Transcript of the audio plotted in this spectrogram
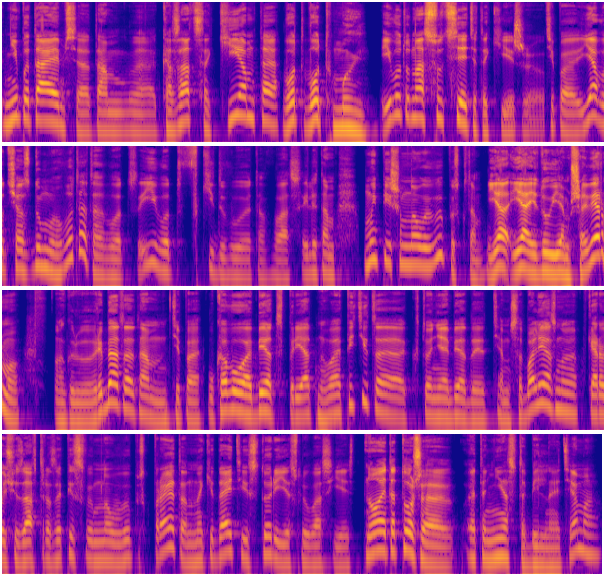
не пытаемся там э, казаться кем кем-то, вот, вот мы. И вот у нас соцсети такие же. Типа, я вот сейчас думаю, вот это вот, и вот вкидываю это в вас. Или там, мы пишем новый выпуск, там, я, я иду ем шаверму, говорю, ребята, там, типа, у кого обед, приятного аппетита, кто не обедает, тем соболезную. Короче, завтра записываем новый выпуск про это, накидайте истории, если у вас есть. Но это тоже, это нестабильная тема,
